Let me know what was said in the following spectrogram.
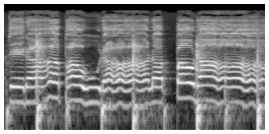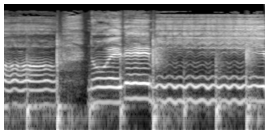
tera paura la paura no e de mi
